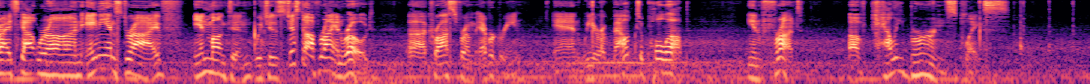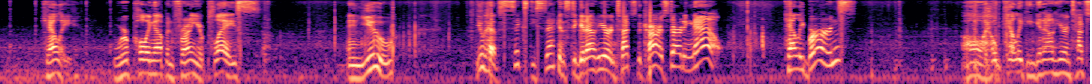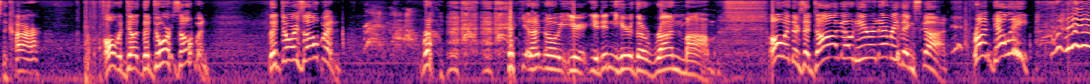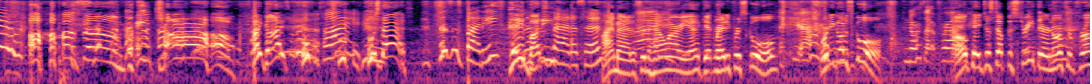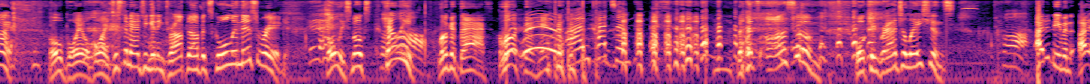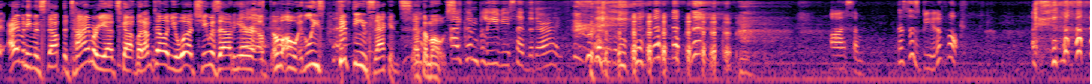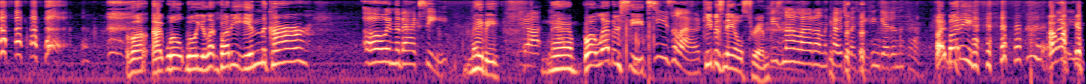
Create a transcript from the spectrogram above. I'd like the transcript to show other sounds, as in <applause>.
All right, Scott, we're on Amiens Drive in Moncton, which is just off Ryan Road, uh, across from Evergreen. And we are about to pull up in front of Kelly Burns' place. Kelly, we're pulling up in front of your place, and you, you have 60 seconds to get out here and touch the car starting now. Kelly Burns. Oh, I hope Kelly can get out here and touch the car. Oh, the, the door's open. The door's open. Run. I <laughs> don't know. You, you didn't hear the run, Mom. Oh, and there's a dog out here and everything, Scott. Run, Kelly. Woohoo! <laughs> Awesome. Great job. Hi, guys. Hi. Who's that? This is Buddy. Hey, Buddy. Is Madison. Hi, Madison. Hi. How are you? Getting ready for school? Yeah. Where do you go to school? Northrop Frye. Okay, just up the street there, Northrop Frye. <laughs> Oh boy, oh boy. Just imagine getting dropped off at school in this rig. Holy smokes. Kelly, look at that. Look, the hand. <laughs> I'm touching. <laughs> That's awesome. Well, congratulations. Cool. I didn't even, I, I haven't even stopped the timer yet, Scott, but I'm telling you what, she was out here, uh, oh, oh, at least 15 seconds at the most. I couldn't believe you said the drive. <laughs> awesome. This is beautiful. <laughs> Well, I, will, will you let Buddy in the car? In the back seat. Maybe. Yeah. Yeah. Well, leather seats. He's allowed. Keep his nails trimmed. He's not allowed on the couch, but he can get in the car. Hi, buddy. <laughs> How are you?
